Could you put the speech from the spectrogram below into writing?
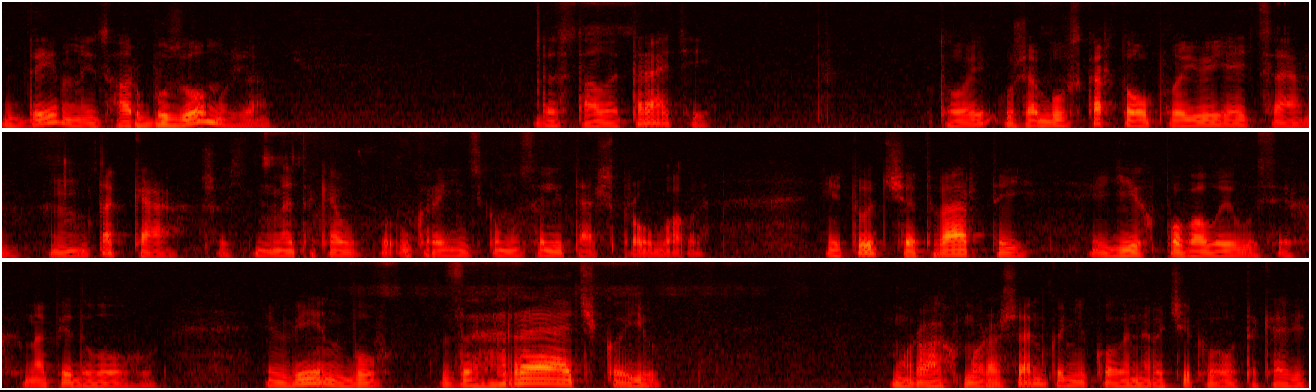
дивний, з гарбузом уже. Достали третій. Той уже був з картоплею і яйцем. Ну, таке щось. Ми таке в українському селі теж пробували. І тут четвертий їх повалив усіх на підлогу. Він був з гречкою. Мурах Мурашенко ніколи не очікував таке від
